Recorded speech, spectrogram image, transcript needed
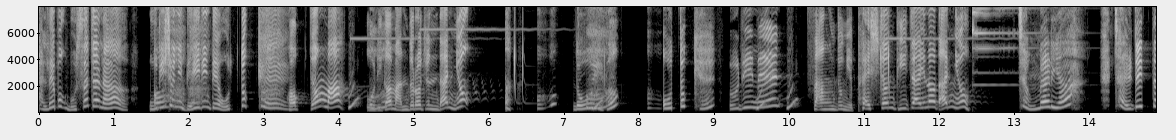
발레복 못 사잖아. 오디션이 내일인데 어떡해? 걱정 마. 우리가 만들어준다뇨. 너희가? 어떻게? 우리는 쌍둥이 패션 디자이너다뇨. 정말이야? 잘 됐다.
